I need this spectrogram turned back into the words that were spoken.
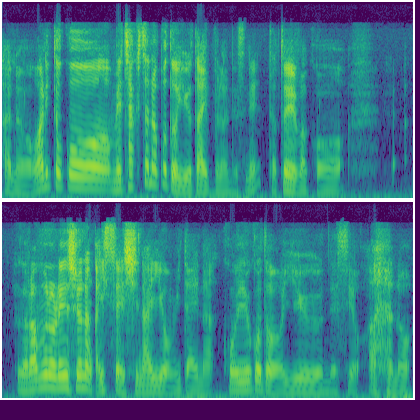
あの割とこうめちゃくちゃなことを言うタイプなんですね。例えばこうドラムの練習なんか一切しないよみたいなこういうことを言うんですよ。あの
